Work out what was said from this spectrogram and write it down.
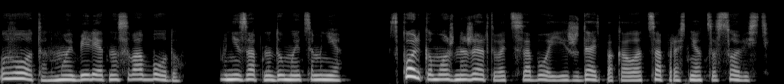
«Вот он, мой билет на свободу», — внезапно думается мне. «Сколько можно жертвовать собой и ждать, пока у отца проснется совесть?»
